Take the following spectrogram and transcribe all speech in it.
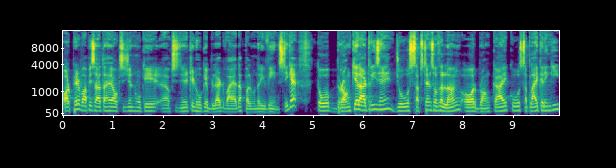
और फिर वापस आता है ऑक्सीजन होके ऑक्सीजनेटेड होके blood via the pulmonary veins ठीक है? तो ब्रोंकियल आर्टरीज हैं जो सब्सटेंस ऑफ़ द लंग और ब्रोंकाई को सप्लाई करेंगी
